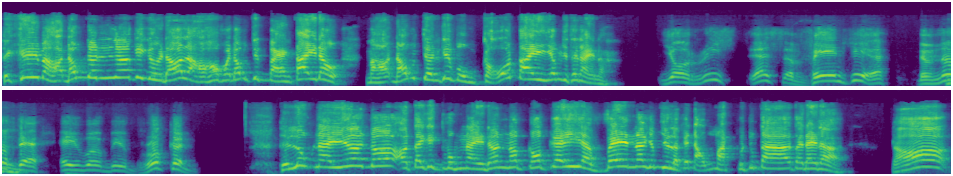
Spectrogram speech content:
thì khi mà họ đóng đinh á, cái người đó là họ không phải đóng trên bàn tay đâu mà họ đóng trên cái vùng cổ tay giống như thế này nè Your wrist, there's a vein here, the nerve Hmm. there, it will be broken. Thì lúc này nó ở tay cái vùng này đó nó có cái à, ven nó giống như là cái động mạch của chúng ta tại đây nè. Đó.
